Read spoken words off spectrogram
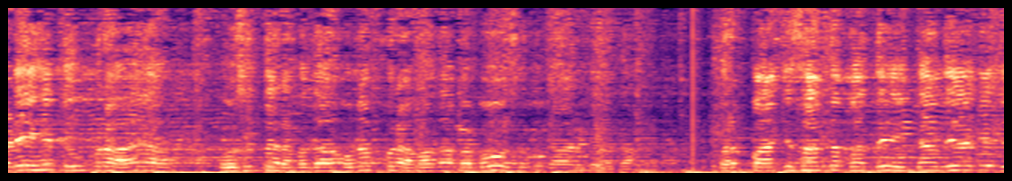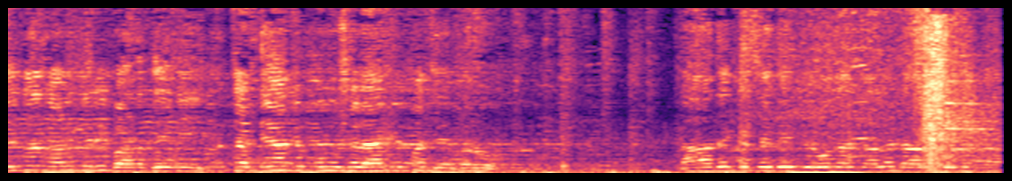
ਬੜੇ ਹਿੰਦੂ ਭਰਾ ਆ, ਉਸ ਧਰਮ ਦਾ, ਉਹਨਾਂ ਭਰਾਵਾਂ ਦਾ ਮੈਂ ਬਹੁਤ ਸਤਿਕਾਰ ਕਰਦਾ। ਪਰ ਪੰਜ ਸੱਤ ਬੰਦੇ ਇਦਾਂ ਦੇ ਆ ਕਿ ਜਿਨ੍ਹਾਂ ਨਾਲ ਮੇਰੀ ਬਣਦੀ ਨਹੀਂ। ਚੱਡਿਆਂ 'ਚ ਪੂਛ ਲੈ ਕੇ ਭੱਜੇ ਫਿਰੋ। ਨਾ ਦੇ ਕਿਸੇ ਦੇ ਪਿਓ ਦਾ ਕੱਲ ਡਰ ਸੀ ਨਾ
